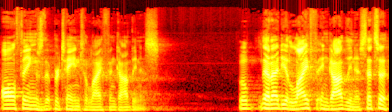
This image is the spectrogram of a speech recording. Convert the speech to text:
all things that pertain to life and godliness? Well, that idea, life and godliness, that's a,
